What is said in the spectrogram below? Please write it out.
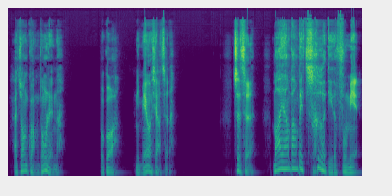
还装广东人呢。不过你没有下次了。至此，麻阳帮被彻底的覆灭。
